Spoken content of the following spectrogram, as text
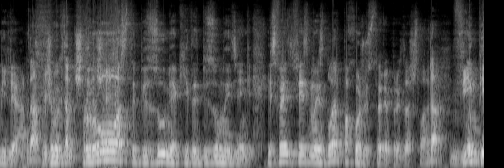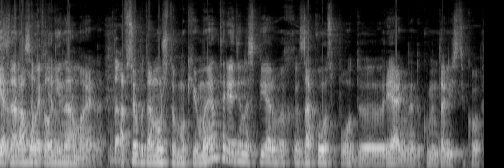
миллиард. Да, причем их там 4 Просто безумие, какие-то безумные деньги. И с Ведьма из Блэр похожая история произошла. Да. Фильм Ну, самая заработал первая. ненормально. Да. А все потому, что Мокюментари один из первых, закос под э, реальную документалистику,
